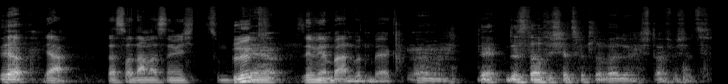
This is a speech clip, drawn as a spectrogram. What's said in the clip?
Ja. Ja, das war damals nämlich zum Glück Ja. sind wir in Baden-Württemberg. Ähm, Das darf ich jetzt mittlerweile. Ich darf ich jetzt.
